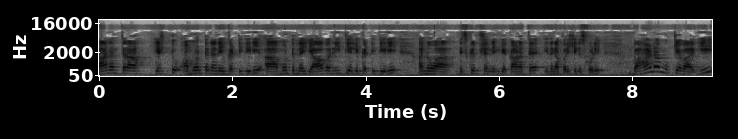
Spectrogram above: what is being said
ಆ ನಂತರ ಎಷ್ಟು ಅಮೌಂಟ್ ಅನ್ನ ನೀವು ಕಟ್ಟಿದ್ದೀರಿ, ಆ ಅಮೌಂಟ್ ಅನ್ನ ಯಾವ ರೀತಿಯಲ್ಲಿ ಕಟ್ಟಿದ್ದೀರಿ ಅನ್ನುವ ಡಿಸ್ಕ್ರಿಪ್ಷನ್ ನಿಮಗೆ ಕಾಣುತ್ತೆ. ಇದನ್ನ ಪರಿಶೀಲಿಸಿಕೊಳ್ಳಿ. ಬಹಳ ಮುಖ್ಯವಾಗಿ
